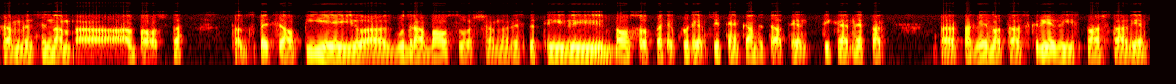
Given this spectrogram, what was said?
kā mēs zinām, uh, atbalsta tādu speciālu pieeju, uh, gudrā balsošanu, respektīvi balsot par jebkuriem citiem kandidātiem, tikai ne par par, par vienotās Krievijas pārstāvjiem.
